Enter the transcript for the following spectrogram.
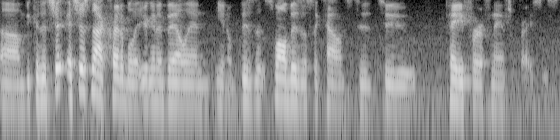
um, because it's just, it's just not credible that you're going to bail in you know business small business accounts to to pay for a financial crisis.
